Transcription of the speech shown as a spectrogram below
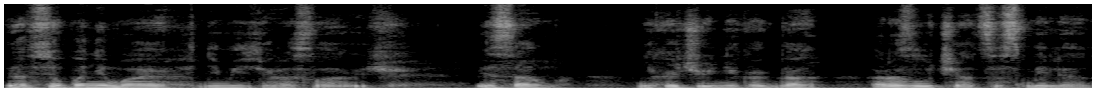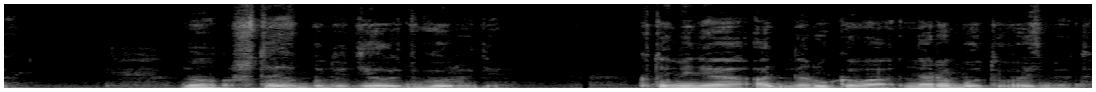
Я все понимаю, Дмитрий Ярославович, и сам не хочу никогда разлучаться с Миляной. Но что я буду делать в городе? Кто меня однорукого на работу возьмет?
